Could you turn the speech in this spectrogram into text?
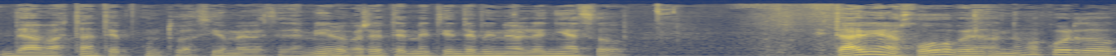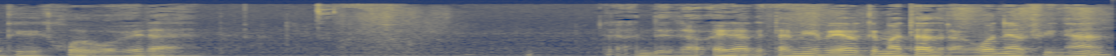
Da bastante puntuación, me parece también. Lo que pasa es que te metí en el leñazo. Estaba bien el juego, pero no me acuerdo qué juego era. era también veo que mata a dragones al final.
